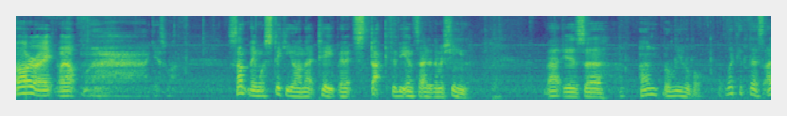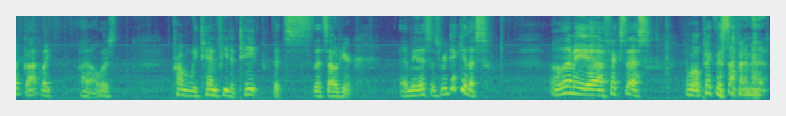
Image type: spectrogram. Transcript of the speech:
Alright, well, I guess well, something was sticky on that tape and it stuck to the inside of the machine. That is uh, unbelievable. Look at this. I've got like I don't know, there's probably 10 feet of tape that's that's out here. I mean, this is ridiculous. Let me uh, fix this, and we'll pick this up in a minute.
